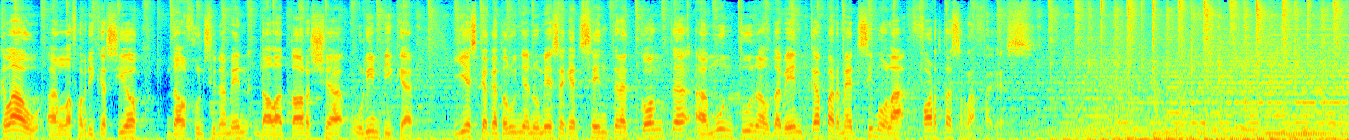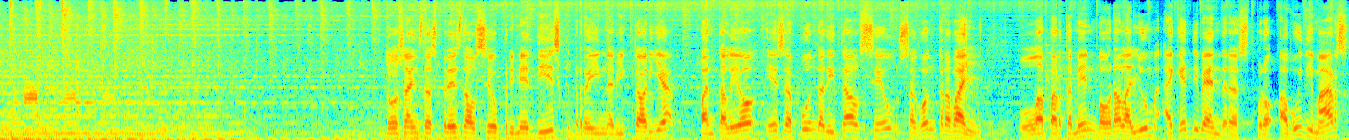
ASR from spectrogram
clau en la fabricació del funcionament de la torxa olímpica. I és que a Catalunya només aquest centre compta amb un túnel de vent que permet simular fortes ràfegues. Dos anys després del seu primer disc, Reina Victòria, Pantaleó és a punt d'editar el seu segon treball. L'apartament veurà la llum aquest divendres, però avui dimarts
